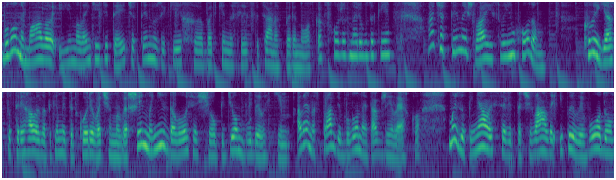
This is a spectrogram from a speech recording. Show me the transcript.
Було немало і маленьких дітей, частину з яких батьки несли в спеціальних переносках, схожих на рюкзаки, а частина йшла і своїм ходом. Коли я спостерігала за такими підкорювачами вершин, мені здалося, що підйом буде легким, але насправді було не так вже й легко. Ми зупинялися, відпочивали і пили воду.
